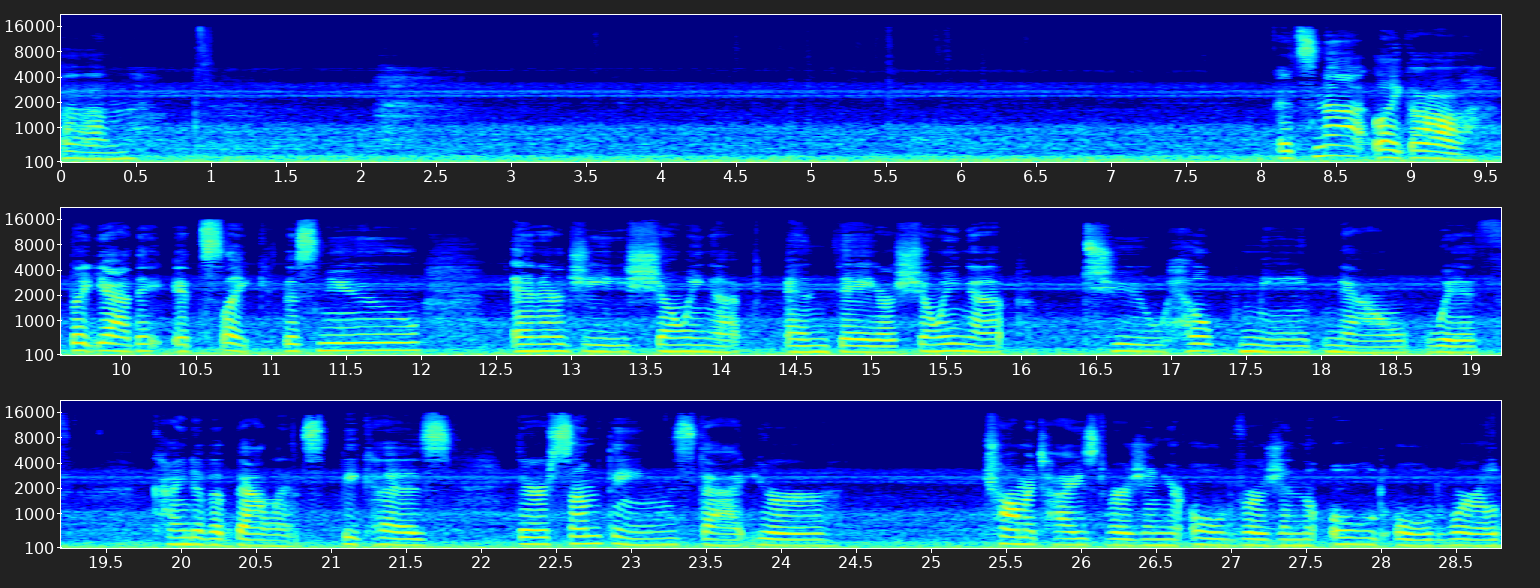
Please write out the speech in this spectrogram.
um, it's not like oh but yeah they it's like this new energy showing up and they are showing up to help me now with kind of a balance because there are some things that your traumatized version, your old version, the old, old world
